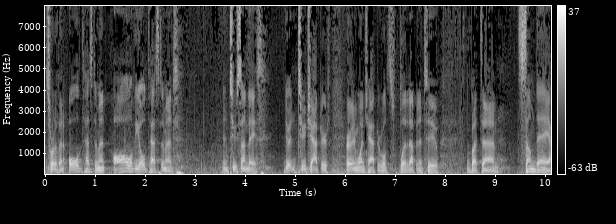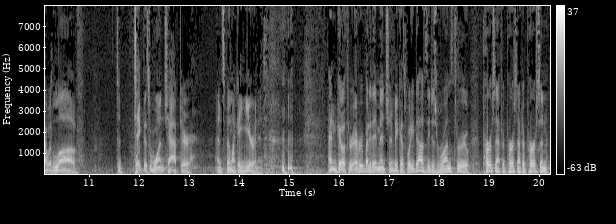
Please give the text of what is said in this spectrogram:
sort of an Old Testament, all of the Old Testament in two Sundays. Do it in two chapters, or in one chapter. We'll split it up into two. But um, someday I would love to take this one chapter and spend like a year in it. and go through everybody they mention because what he does, is he just runs through person after person after person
